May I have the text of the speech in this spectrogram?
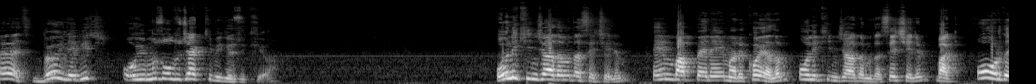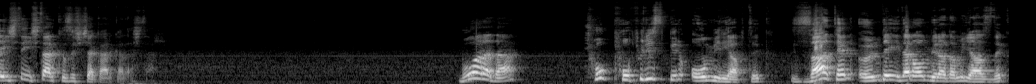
Evet böyle bir oyumuz olacak gibi gözüküyor. 12. adamı da seçelim. Mbappe Neymar'ı koyalım. 12. adamı da seçelim. Bak orada işte işler kızışacak arkadaşlar. Bu arada çok popülist bir 11 yaptık. Zaten önde giden 11 adamı yazdık.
